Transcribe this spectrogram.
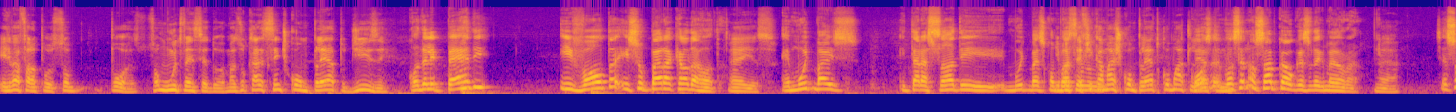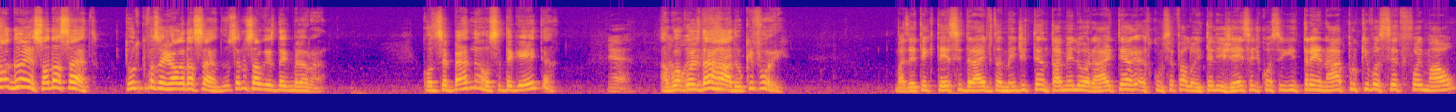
ele vai falar, pô, sou, pô, sou muito vencedor. Mas o cara se sente completo, dizem. Quando ele perde e volta e supera aquela derrota. É isso. É muito mais interessante e muito mais E completo. você fica mais completo como atleta. Você, né? você não sabe qual é o que você tem que melhorar. É. Você só ganha, só dá certo. Tudo que você joga dá certo. Você não sabe o que você tem que melhorar. Quando você perde, não. Você tem que, eita, É. alguma coisa dá errado. O que foi? Mas aí tem que ter esse drive também de tentar melhorar e ter, como você falou, inteligência de conseguir treinar pro que você foi mal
